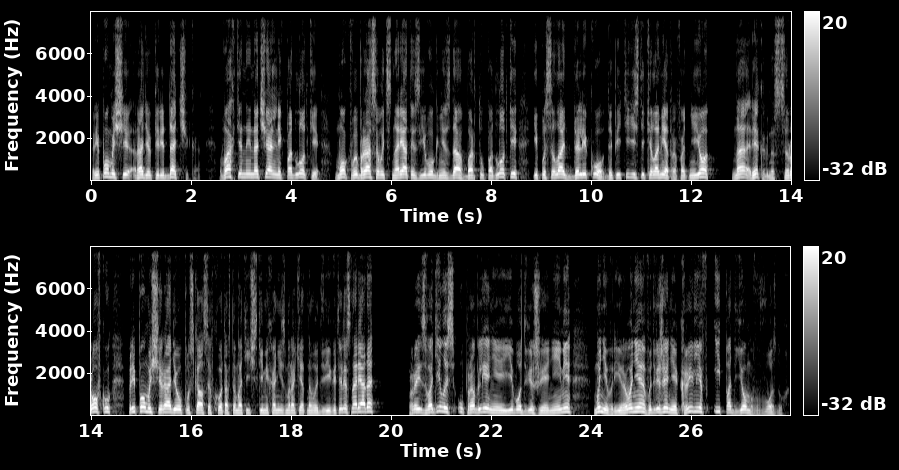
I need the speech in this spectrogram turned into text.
При помощи радиопередатчика вахтенный начальник подлодки мог выбрасывать снаряд из его гнезда в борту подлодки и посылать далеко, до 50 километров от нее, на рекогносцировку. При помощи радио пускался в ход автоматический механизм ракетного двигателя снаряда, производилось управление его движениями, маневрирование, выдвижение крыльев и подъем в воздух.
